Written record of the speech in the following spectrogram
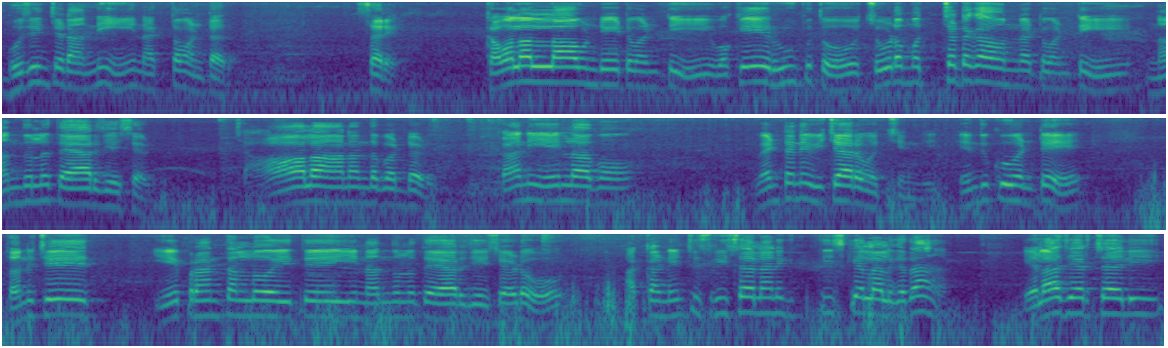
భుజించడాన్ని నక్తం అంటారు. సరే కవలల్లా ఉండేటువంటి ఒకే రూపుతో చూడముచ్చటగా ఉన్నటువంటి నందులను తయారు చేశాడు. చాలా ఆనందపడ్డాడు. కానీ ఏం లాభం? వెంటనే విచారం వచ్చింది. ఎందుకు అంటే తను చే ఏ ప్రాంతంలో అయితే ఈ నందులను తయారు చేశాడో అక్కడి నుంచి శ్రీశైలానికి తీసుకెళ్ళాలి కదా. ఎలా చేర్చాలి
